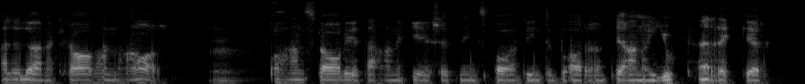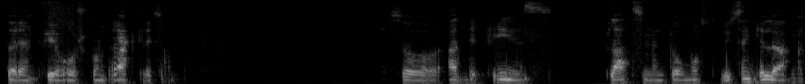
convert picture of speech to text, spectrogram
eller lönekrav han har. Mm. Och han ska veta att han är ersättningsbar. Det är inte bara det han har gjort. Han räcker för en fyraårskontrakt liksom. Så att det finns plats, men då måste du sänka lönen.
